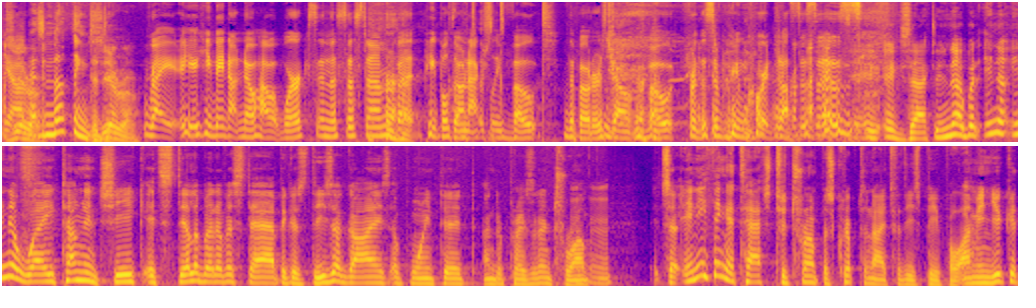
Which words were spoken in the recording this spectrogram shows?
Yeah. It has nothing to Zero. do. Right. He, he, may not know how it works in the system, but people don't actually vote. The voters don't vote for the Supreme Court justices. Exactly. No, but in a, in a way, tongue in cheek, it's still a bit of a stab because these are guys appointed under President Trump. Mm-hmm so anything attached to Trump is kryptonite for these people. I mean, you could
